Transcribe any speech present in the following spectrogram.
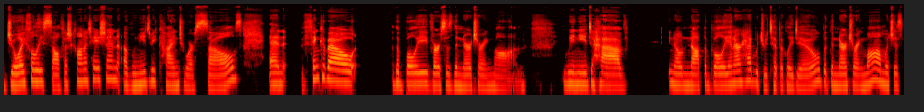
joyfully selfish connotation of we need to be kind to ourselves and think about the bully versus the nurturing mom. We need to have you know not the bully in our head which we typically do but the nurturing mom which is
